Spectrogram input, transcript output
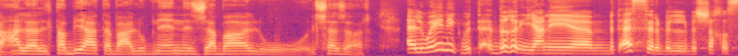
على الطبيعة تبع لبنان الجبل والشجر. ألوانك بت- دغري يعني آه، بتأثر بال- بالشخص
